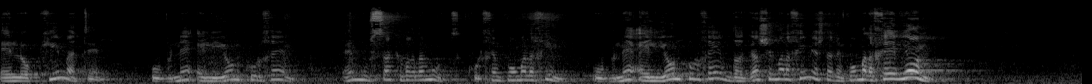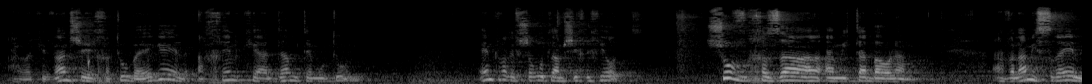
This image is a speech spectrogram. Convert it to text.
אלוקים אתם, ובני עליון כולכם. אין מושג כבר למות, כולכם כמו מלאכים. ובני עליון כולכם, דרגה של מלאכים יש לכם, כמו מלאכי עליון. אבל כיוון שחטאו בעגל, אכן כאדם תמותון. אין כבר אפשרות להמשיך לחיות. שוב חזר המיטה בעולם. אבל עם ישראל,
